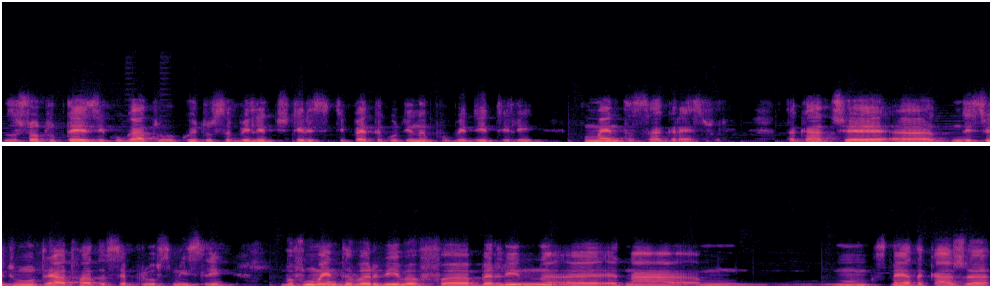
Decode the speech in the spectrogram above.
защото тези, когато, които са били 45-та година победители, в момента са агресори. Така че действително трябва това да се преосмисли. В момента върви в Берлин една, смея да кажа,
